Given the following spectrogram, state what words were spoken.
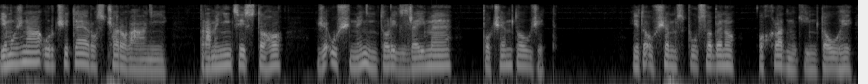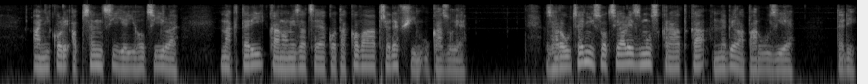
je možná určité rozčarování, pramenící z toho, že už není tolik zřejmé, po čem toužit. Je to ovšem způsobeno ochladnutím touhy a nikoli absencí jejího cíle, na který kanonizace jako taková především ukazuje. Zhroucení socialismu zkrátka nebyla parůzie, tedy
